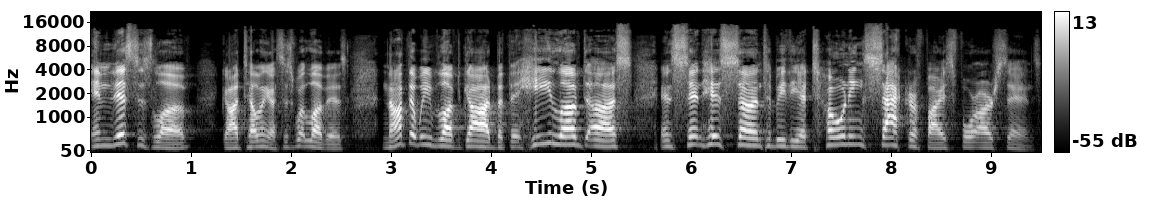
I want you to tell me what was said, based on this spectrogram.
And this is love, God telling us, this is what love is. Not that we've loved God, but that he loved us and sent his son to be the atoning sacrifice for our sins,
